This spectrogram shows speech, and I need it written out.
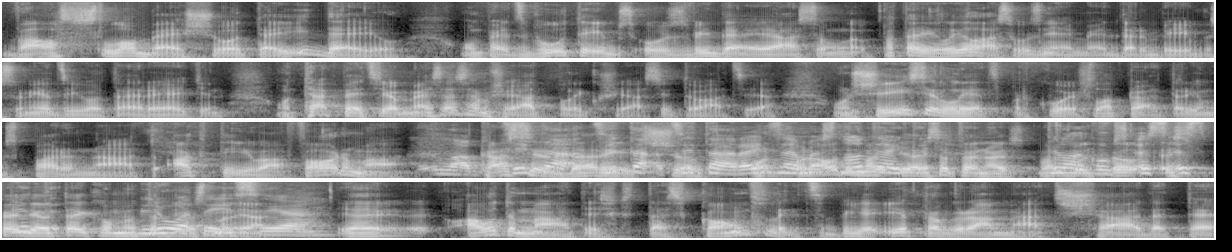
Valsts lobē šo ideju un pēc būtības uz vidējās un pat arī lielās uzņēmējdarbības un iedzīvotāju rēķina. Un tāpēc jau mēs esam šajā atpalikušajā situācijā. Un šīs ir lietas, par ko es labprāt ar jums parunātu aktīvā formā. Labi, kas citā, ir darīts citā, šo... citā reizē un, un mēs noteikti... Jā, es atvainojos, varbūt vēl, es, es pēdējo teikumu. Ļoti īsi, automātiski tas konflikts bija ieprogrammēts šāda te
